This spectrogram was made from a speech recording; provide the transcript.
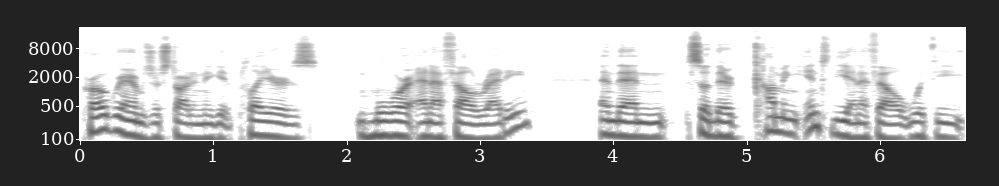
programs are starting to get players more NFL ready, and then so they're coming into the NFL with the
